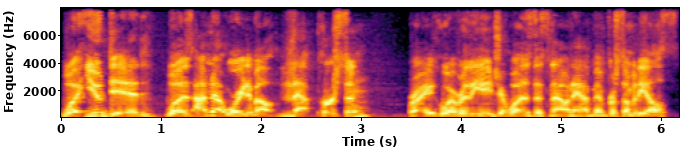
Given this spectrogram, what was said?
What you did was, I'm not worried about that person, right? Whoever the agent was that's now an admin for somebody else.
